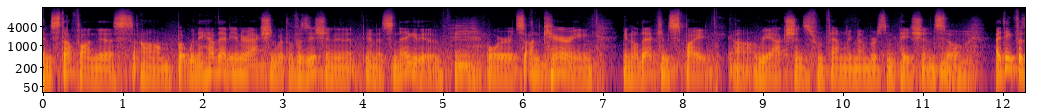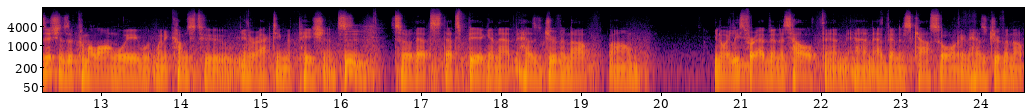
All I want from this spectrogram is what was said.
and stuff on this, um, but when they have that interaction with a physician and, it, and it's negative mm. or it's uncaring, you know, that can spike uh, reactions from family members and patients. Mm. So I think physicians have come a long way when it comes to interacting with patients. Mm. So that's, that's big and that has driven up um, you know, at least for Adventist Health and, and Adventist Castle, it has driven up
